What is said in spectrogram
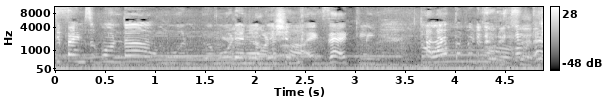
depends upon the mood and location हाँ। एग्जैक्टली हालात तो पे डिपेंड करता है।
